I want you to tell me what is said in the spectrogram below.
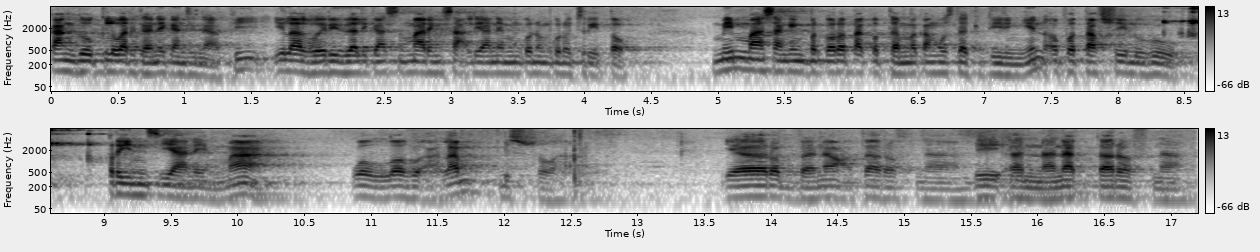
kanggo keluargane Kanjeng Nabi ila ghairi zalika semaring sakliyane mengkono-mengkono cerita. Mimma saking perkara takut dama kang wis diringin apa tafsiluhu? Perinciane ma. Wallahu alam bissawab. Ya rabbana a'tarafna bi annana tarafna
